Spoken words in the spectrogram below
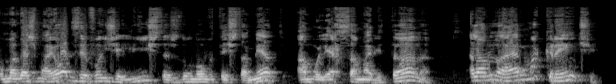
uma das maiores evangelistas do Novo Testamento, a mulher samaritana, ela não era uma crente.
